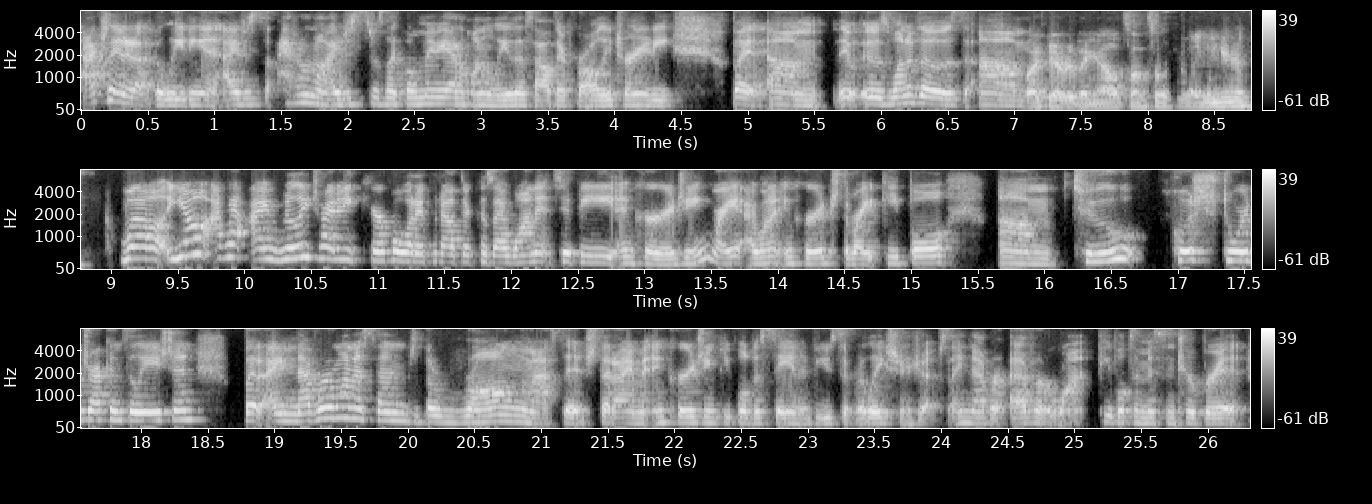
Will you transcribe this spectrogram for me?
actually ended up deleting it. I just, I don't know. I just was like, well, maybe I don't want to leave this out there for all eternity. But um, it, it was one of those. Um, like everything else on social media. Well, you know, I, I really try to be careful what I put out there because I want it to be encouraging, right? I want to encourage the right people um, to push towards reconciliation, but I never want to send the wrong message that I'm encouraging people to stay in abusive relationships. I never ever want people to misinterpret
